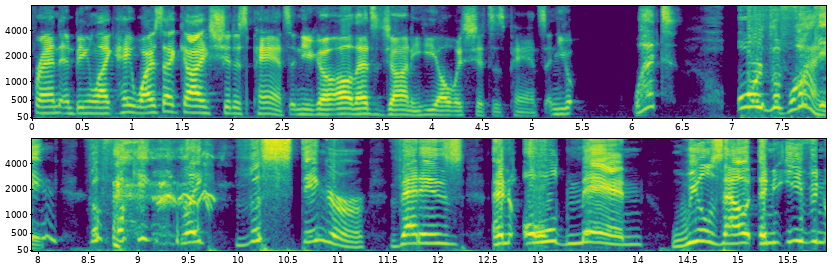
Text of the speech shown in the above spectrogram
friend and being like hey why does that guy shit his pants and you go oh that's johnny he always shits his pants and you go what or the Why? fucking the fucking like the stinger that is an old man wheels out an even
